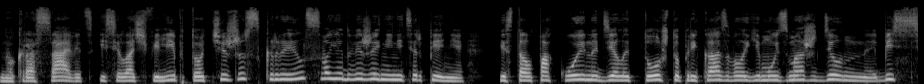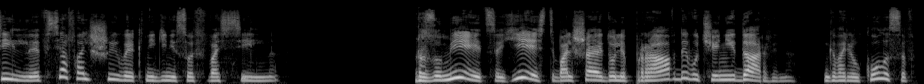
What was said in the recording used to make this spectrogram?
Но красавец и силач Филипп тотчас же скрыл свое движение нетерпения и стал покойно делать то, что приказывала ему изможденная, бессильная, вся фальшивая княгиня Софья Васильевна. Разумеется, есть большая доля правды в учении Дарвина, говорил Колосов,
